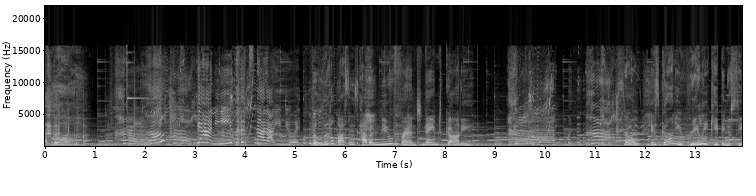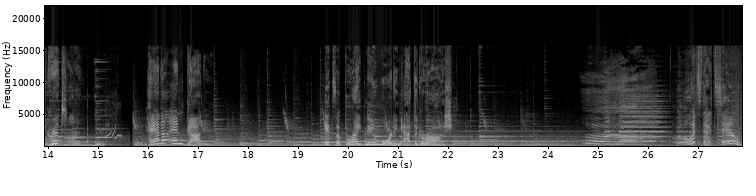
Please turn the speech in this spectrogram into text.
huh? Gani, that's not how you do it. The little buses have a new friend named Gani. So, is Gani really keeping a secret? Hana and Gani. It's a bright new morning at the garage. What's that sound?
